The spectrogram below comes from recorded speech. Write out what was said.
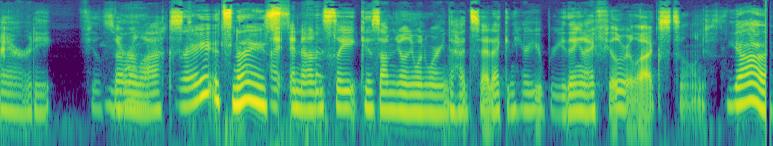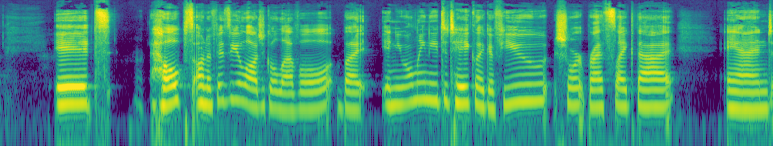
I already feel so Yeah, relaxed. Right? It's nice. I, and honestly, because I'm the only one wearing the headset, I can hear you breathing and I feel relaxed. So I'm just, Yeah. It helps on a physiological level, but and you only need to take like a few short breaths like that. And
